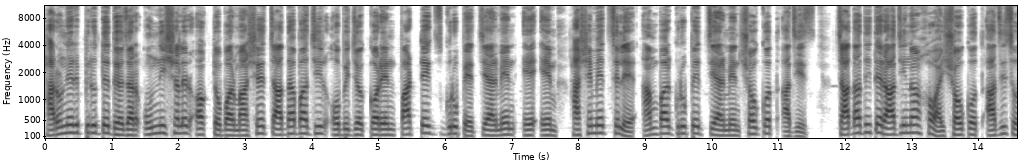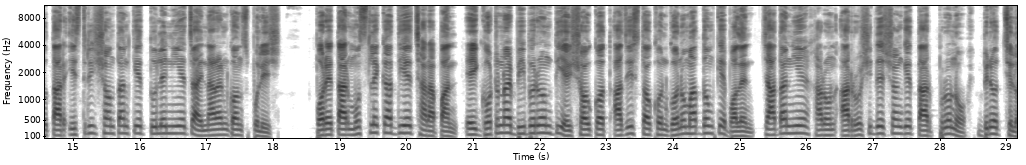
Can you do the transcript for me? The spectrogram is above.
হারুনের বিরুদ্ধে দু হাজার উনিশ সালের অক্টোবর মাসে চাঁদাবাজির অভিযোগ করেন পার্টেক্স গ্রুপের চেয়ারম্যান এ এম হাশেমের ছেলে আম্বার গ্রুপের চেয়ারম্যান শওকত আজিজ। চাঁদা দিতে রাজি না হওয়ায় শওকত আজিজ ও তার স্ত্রীর সন্তানকে তুলে নিয়ে যায় নারায়ণগঞ্জ পুলিশ। পরে তার মুসলেকা দিয়ে ছাড়া পান। এই ঘটনার বিবরণ দিয়ে শওকত আজিজ তখন গণমাধ্যমকে বলেন, চাঁদা নিয়ে হারুন আর রশিদের সঙ্গে তার পুরনো বিরোধ ছিল।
